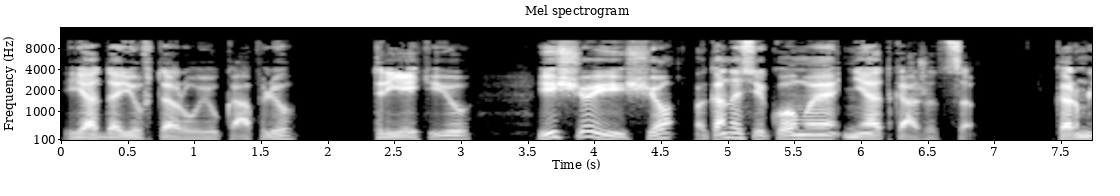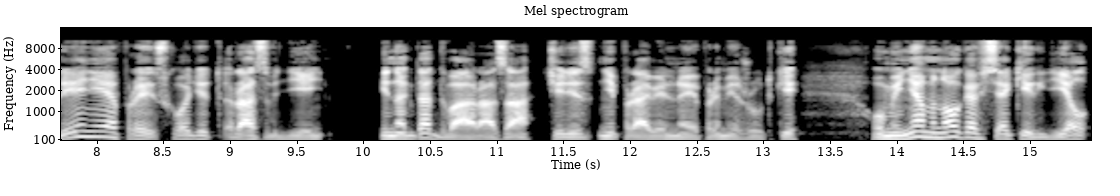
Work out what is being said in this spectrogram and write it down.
Я даю вторую каплю, третью, еще и еще, пока насекомое не откажется. Кормление происходит раз в день иногда два раза, через неправильные промежутки. У меня много всяких дел,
